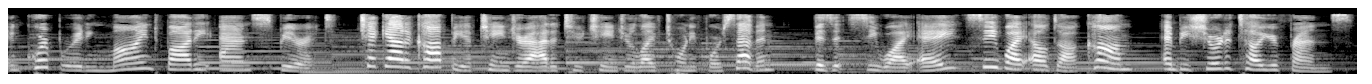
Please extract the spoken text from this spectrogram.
incorporating mind, body, and spirit. Check out a copy of Change Your Attitude, Change Your Life 24 7 Visit cyacyl.com and be sure to tell your friends.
